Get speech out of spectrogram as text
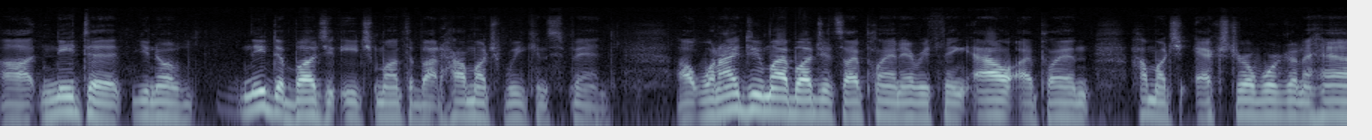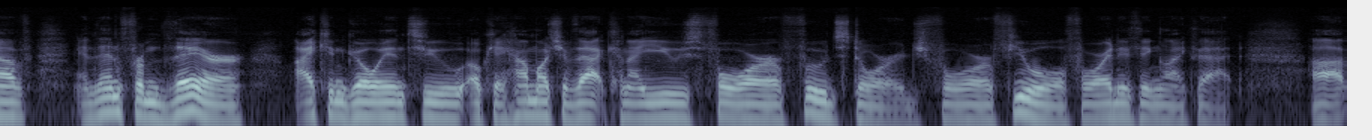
uh, need to, you know, need to budget each month about how much we can spend. Uh, when I do my budgets, I plan everything out. I plan how much extra we're going to have. And then from there, I can go into, okay, how much of that can I use for food storage, for fuel, for anything like that. Uh,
